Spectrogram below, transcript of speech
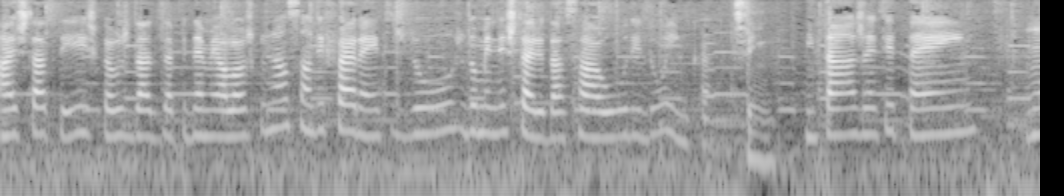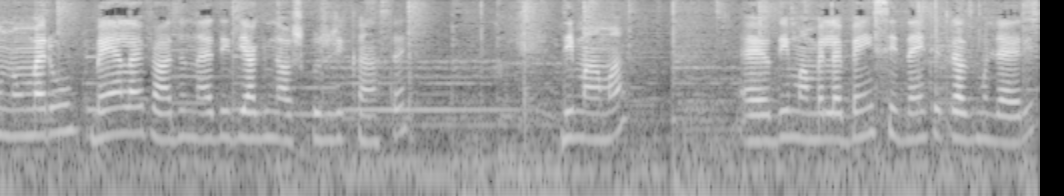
a estatística, os dados epidemiológicos não são diferentes dos do Ministério da Saúde e do INCA. Sim. Então, a gente tem um número bem elevado né, de diagnósticos de câncer de mama. É, o de mama ele é bem incidente entre as mulheres.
